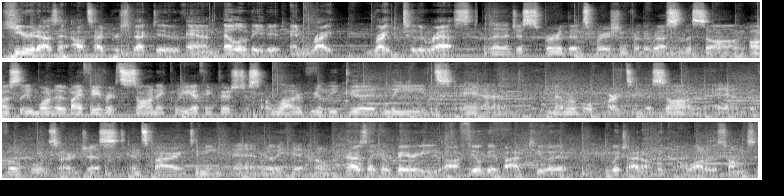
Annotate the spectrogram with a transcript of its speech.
hear it as an outside perspective and elevate it and write right to the rest. And then it just spurred the inspiration for the rest of the song. Honestly, one of my favorites sonically. I think there's just a lot of really good leads and memorable parts in this song and the vocals are just inspiring to me and really hit home. It has like a very uh, feel good vibe to it which I don't think a lot of the songs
